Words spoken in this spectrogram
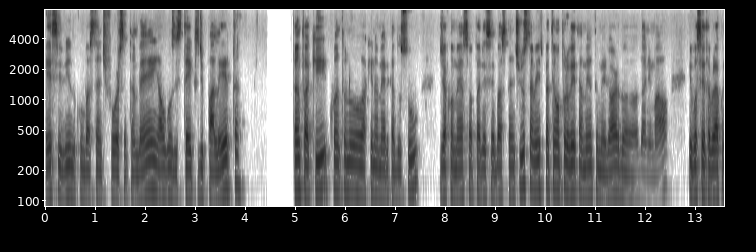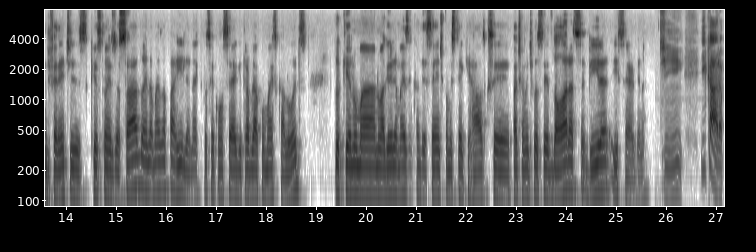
Esse vindo com bastante força também, alguns steaks de paleta, tanto aqui quanto no, aqui na América do Sul, já começam a aparecer bastante, justamente para ter um aproveitamento melhor do, do animal e você trabalhar com diferentes questões de assado, ainda mais na parrilha, né, que você consegue trabalhar com mais calores do que numa, numa grelha mais incandescente, como steakhouse, que você praticamente você dora, vira e serve, né? Sim. E cara,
